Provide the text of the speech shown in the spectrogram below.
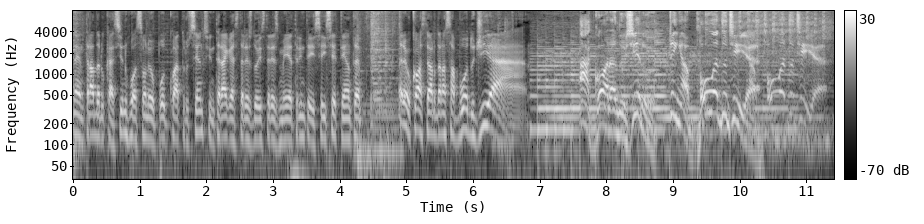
na entrada do cassino, Rua São Leopoldo 400, entregas 3236-3670. Valeu, Costa, é hora da nossa boa do dia. Agora no Giro, tem a boa do dia. boa do dia.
